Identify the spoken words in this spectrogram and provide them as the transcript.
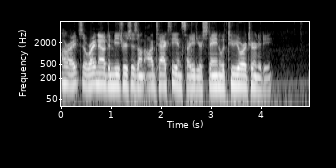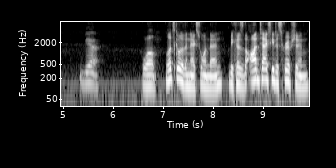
All right. So right now Demetrius is on Odd Taxi and Saeed you're staying with To Your Eternity. Yeah. Well, let's go to the next one then, because the Odd Taxi description,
